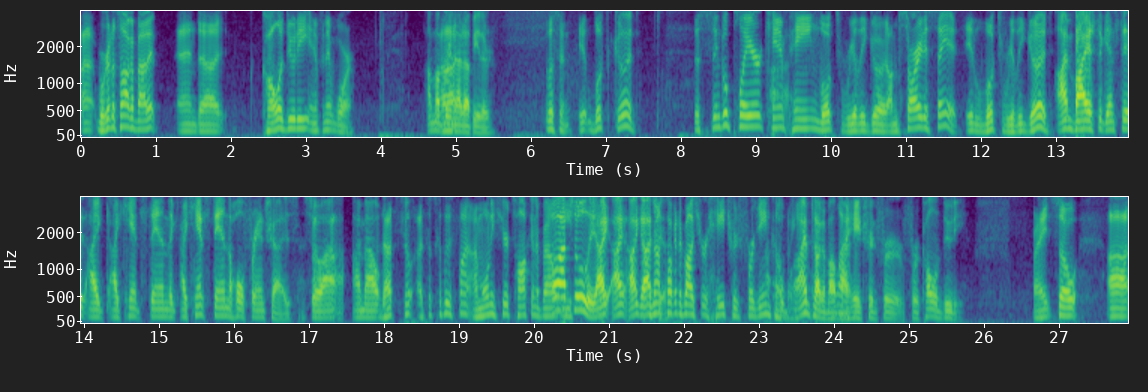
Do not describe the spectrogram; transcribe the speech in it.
uh, we're gonna talk about it and uh, Call of Duty Infinite War. I'm not bringing Uh, that up either. listen, it looked good. The single player campaign looked really good. I'm sorry to say it. It looked really good. I'm biased against it. I, I can't stand the I can't stand the whole franchise. So I I'm out. That's that's completely fine. I'm only here talking about. oh, the- absolutely. I I, I got I'm not talking about your hatred for a game Oh, company. I'm talking about my hatred for for Call of Duty. right? So uh,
